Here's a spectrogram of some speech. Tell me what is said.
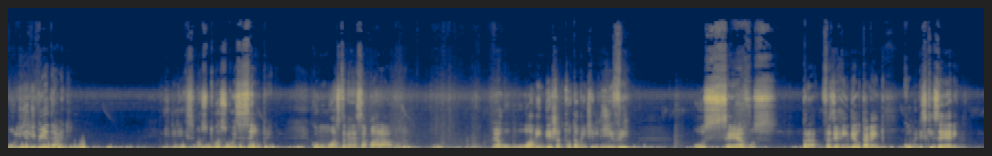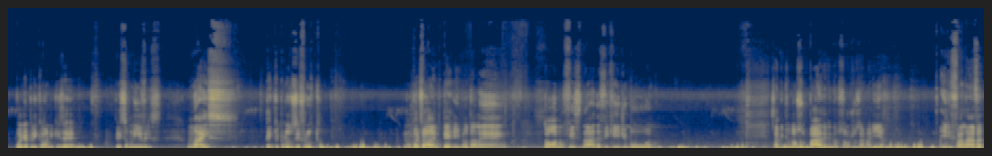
ou linha liberdade? E diria que são as duas coisas sempre, como mostra nessa parábola. Né, o, o homem deixa totalmente livre os servos para fazer render o talento como eles quiserem. Pode aplicar onde quiser. Vocês são livres. Mas tem que produzir fruto. Não pode falar, ah, enterrei meu talento, tô, não fiz nada, fiquei de boa. Sabe que o nosso padre, né, São José Maria, ele falava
